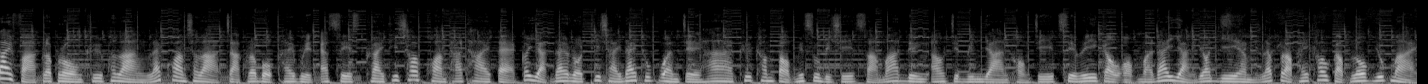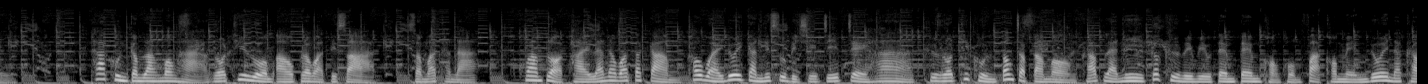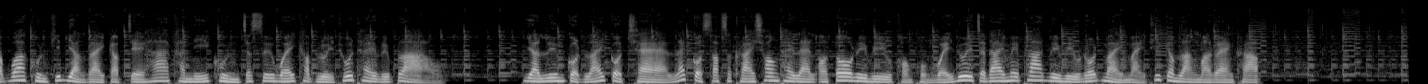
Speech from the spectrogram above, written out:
ใต้ฝากระโปรงคือพลังและความฉลาดจากระบบ Hybrid Assist ใครที่ชอบความท้าทายแต่ก็อยากได้รถที่ใช้ได้ทุกวัน J5 คือคำตอบ Mitsubishi สามารถดึงเอาจิตวิญญาณของ Jeep Series เก่าออกมาได้อย่างยอดเยี่ยม และปรับให้เข้ากับโลกยุคใหม่ ถ้าคุณกำลังมองหารถที่รวมเอาประวัติศาสตร์ สมรรถนะ ความปลอดภัยและนวัตกรรม เข้าไว้ด้วยกัน Mitsubishi Jeep J5 คือรถที่คุณต้องจับตามองครับ และนี่ก็คือรีวิวเต็มๆ ของผมฝากคอมเมนต์ด้วยนะครับ ว่าคุณคิดอย่างไรกับ J5 คันนี้คุณจะซื้อไว้ขับลุยทั่วไทยหรือเปล่า อย่าลืมกดไลค์กดแชร์และกด Subscribe ช่อง Thailand Auto Review ของผมไว้ด้วยจะได้ไม่พลาดรีวิวรถใหม่ๆ ที่กำลังมาแรงครับ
